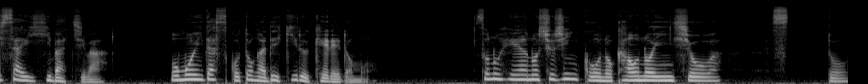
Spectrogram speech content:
さい火鉢は思い出すことができるけれどもその部屋の主人公の顔の印象はすっと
